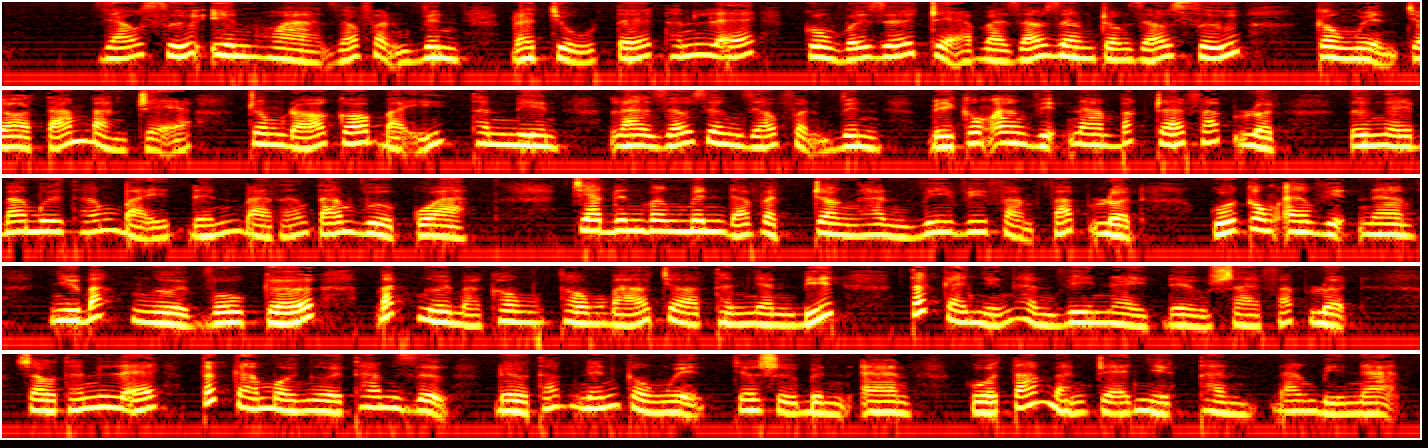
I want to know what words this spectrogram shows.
giáo sứ Yên Hòa giáo phận Vinh đã chủ tế thánh lễ cùng với giới trẻ và giáo dân trong giáo xứ cầu nguyện cho 8 bạn trẻ, trong đó có 7 thanh niên là giáo dân giáo phận Vinh bị công an Việt Nam bắt trái pháp luật từ ngày 30 tháng 7 đến 3 tháng 8 vừa qua. Cha Đinh Văn Minh đã vạch trần hành vi vi phạm pháp luật của công an Việt Nam như bắt người vô cớ, bắt người mà không thông báo cho thân nhân biết, tất cả những hành vi này đều sai pháp luật. Sau thánh lễ, tất cả mọi người tham dự đều thắp nến cầu nguyện cho sự bình an của tám bạn trẻ nhiệt thành đang bị nạn.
